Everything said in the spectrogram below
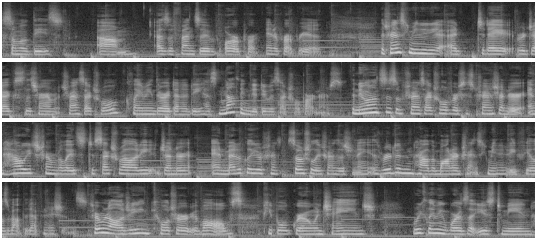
some of these um, as offensive or inappropriate. The trans community uh, today rejects the term transsexual, claiming their identity has nothing to do with sexual partners. The nuances of transsexual versus transgender and how each term relates to sexuality, gender, and medically or trans- socially transitioning is rooted in how the modern trans community feels about the definitions. Terminology and culture evolves, people grow and change, reclaiming words that used to mean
